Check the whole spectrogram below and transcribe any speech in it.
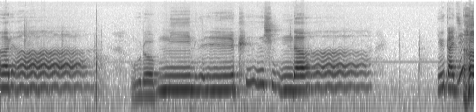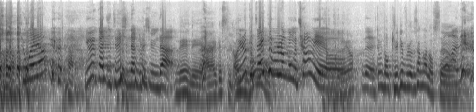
마라 우럽니 늙으신다 여기까지? 정말요? 여기까지 들으신다 그러십니다 네, 네. 알겠습니다. 어, 아니, 이렇게 너무- 짧게 불러본 건 처음이에요 그래요? 네 좀 더 길게 불러도 상관없어요. 어, 아니에요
